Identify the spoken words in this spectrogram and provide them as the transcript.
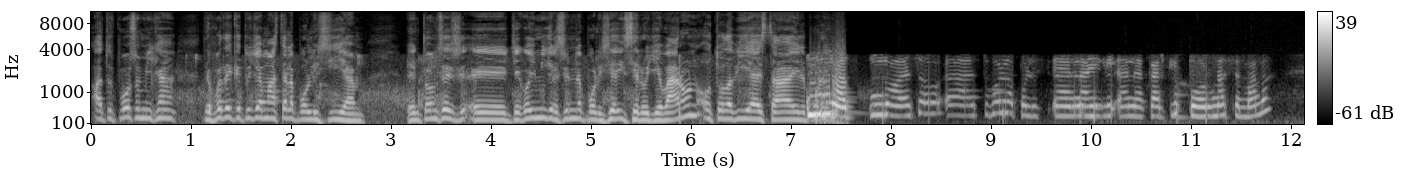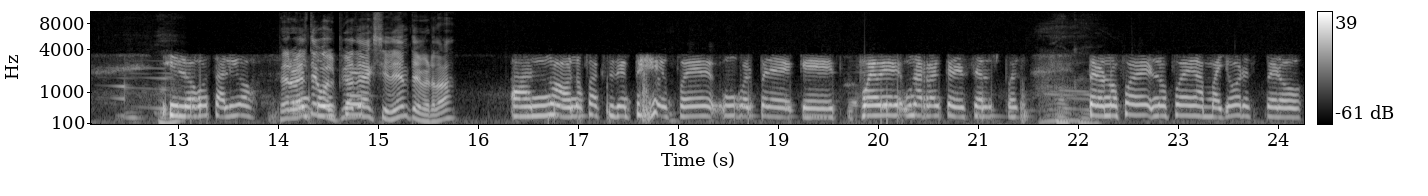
a tu esposo, mija, después de que tú llamaste a la policía, entonces, eh, ¿llegó inmigración y la policía y se lo llevaron o todavía está el... No, no, eso ah, estuvo en la, polic- en, la, en la cárcel por una semana y luego salió. Pero él te golpeó de accidente, ¿verdad? ah, no, no fue accidente, fue un golpe de que fue un arranque de celos, pues. Pero no fue no fue a mayores, pero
